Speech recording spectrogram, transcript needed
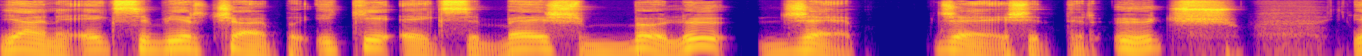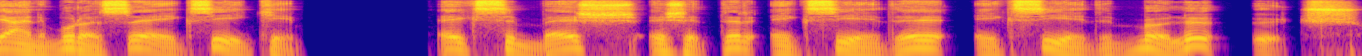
Yani eksi 1 çarpı 2 eksi 5 bölü c. c eşittir 3. Yani burası eksi 2. Eksi 5 eşittir eksi 7, eksi 7 bölü 3.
